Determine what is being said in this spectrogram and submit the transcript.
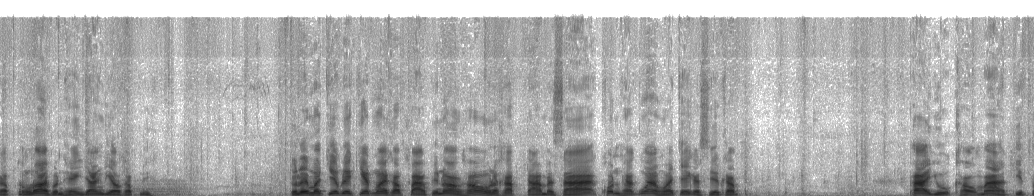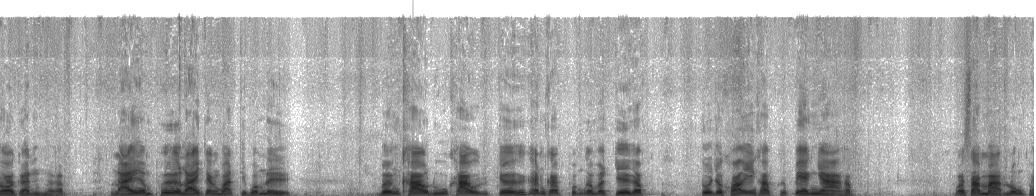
ครับต้องรอให้มันแห้งอย่างเดียวครับนี่ก็เลยมาเก็บเล็กเก็บน้อยครับฝากพี่น้องเฮานะครับ ตามภาษาคนหักว่าหัวใจเกษตรครับพายุเข้ามาติดต่อกันนะครับ หลายอำเภอหลายจังหวัดที่ผมได้เบิ่งข่าวดูข่าวเจอกันครับ ผมกับว่าเจอครับ ตัวเจ้าของเองครับ คือแปลงหญ้าครับว่าสามารถลงไป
